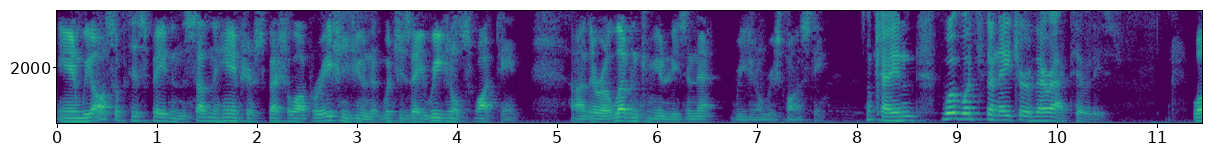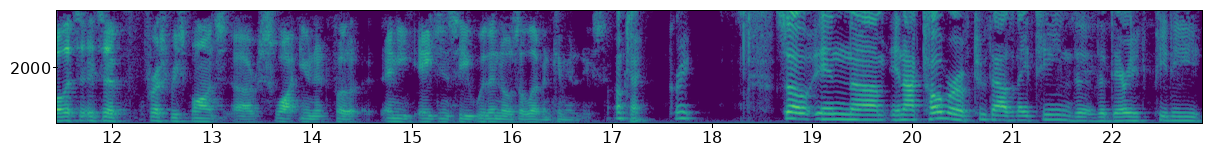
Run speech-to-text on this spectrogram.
And we also participate in the Southern Hampshire Special Operations Unit, which is a regional SWAT team. Uh, there are 11 communities in that regional response team. Okay, and what, what's the nature of their activities? Well, it's a, it's a first response uh, SWAT unit for any agency within those 11 communities. Okay, great. So in um, in October of 2018, the, the Derry PD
